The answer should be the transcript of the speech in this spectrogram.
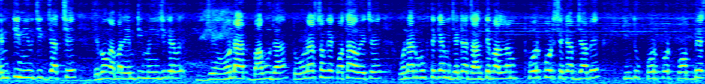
এমটি মিউজিক যাচ্ছে এবং আমার এমটি মিউজিকের যে ওনার বাবুদা, তো ওনার সঙ্গে কথা হয়েছে। ওনার মুখ থেকে আমি যেটা জানতে পারলাম ফোর ফোর সেট যাবে, কিন্তু ফোর ফোর পপ বেস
